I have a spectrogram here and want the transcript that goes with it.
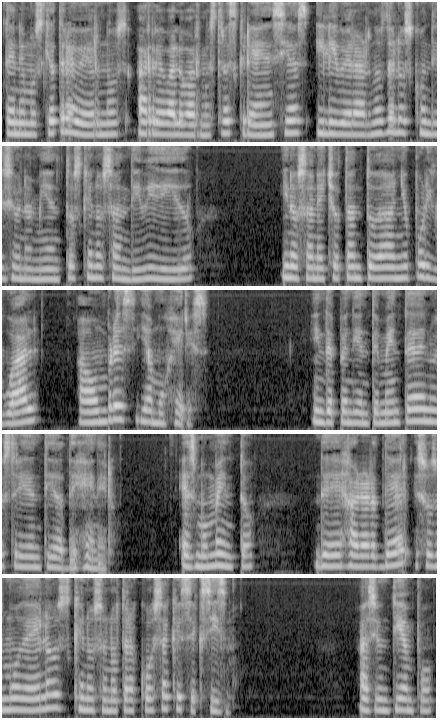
Tenemos que atrevernos a reevaluar nuestras creencias y liberarnos de los condicionamientos que nos han dividido y nos han hecho tanto daño por igual a hombres y a mujeres, independientemente de nuestra identidad de género. Es momento de dejar arder esos modelos que no son otra cosa que sexismo Hace un tiempo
